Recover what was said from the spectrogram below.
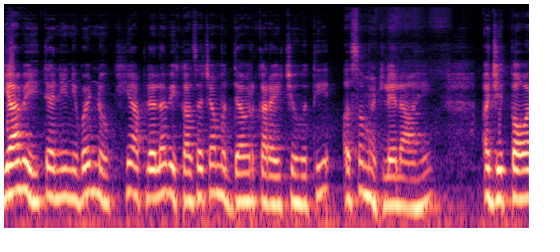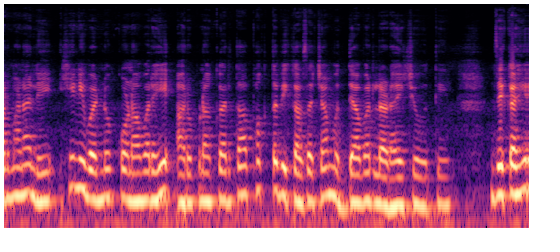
यावेळी त्यांनी निवडणूक ही आपल्याला विकासाच्या मुद्द्यावर करायची होती असं म्हटलेलं आहे. अजित पवार म्हणाले ही निवडणूक कोणावरही आरोप न करता फक्त विकासाच्या मुद्द्यावर लढायची होती. जे काही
